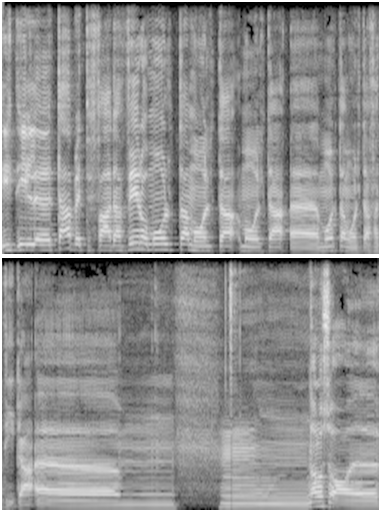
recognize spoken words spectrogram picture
il, il, tablet fa davvero molta, molta, molta, eh, molta, molta fatica. Eh, mm, non lo so. Eh,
